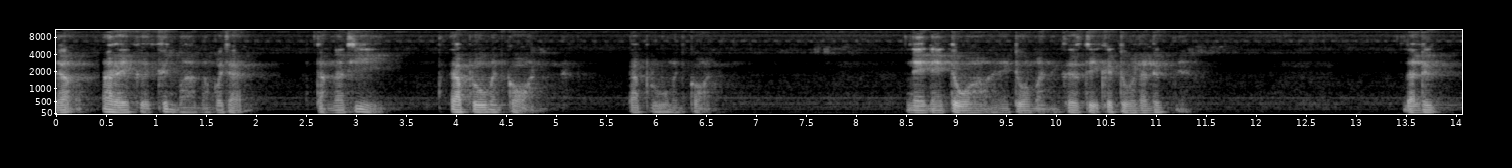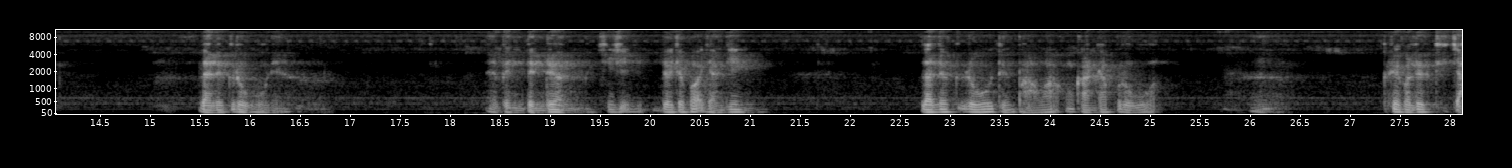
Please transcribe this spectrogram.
แล้วอะไรเกิดขึ้นมามันก็จะทำหน้าที่รับรู้มันก่อน รับรู้มันก่อน ในในตัวในตัวมันคือสติคือตัวระลึกเนี่ยระลึกระลึกรู้เนี่ย เป็นเป็นเรื่องโดยเฉพาะอย่างยิ่งระลึกรู้ถึงภาวะของการรับรู้เรียกว่าลึกที่ใจ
